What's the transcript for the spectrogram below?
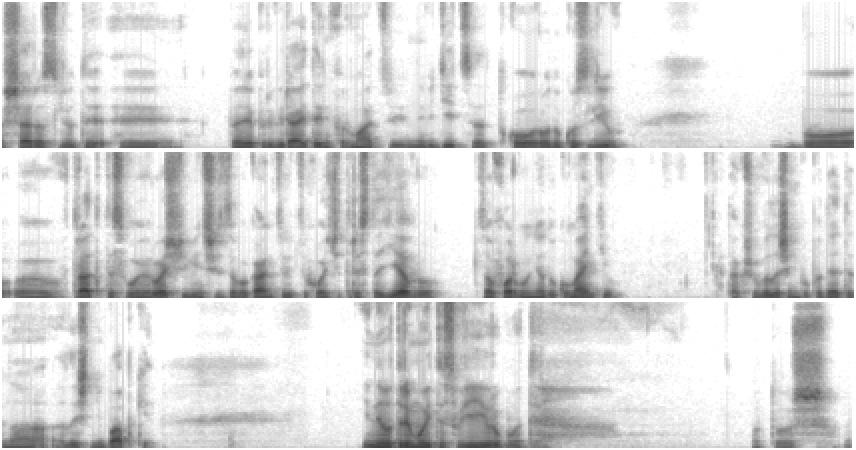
е, ще раз, люди, е, перепровіряйте інформацію, не ведіться такого роду козлів, бо е, втратите свої гроші, він ще за вакансію хоче 300 євро за оформлення документів. Так що ви лише попадете на лишні бабки і не отримуєте своєї роботи. Отож, е,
